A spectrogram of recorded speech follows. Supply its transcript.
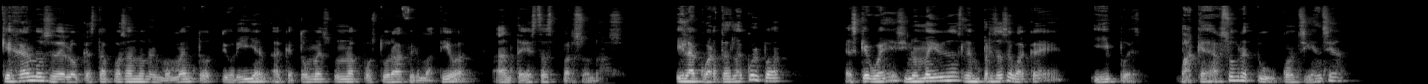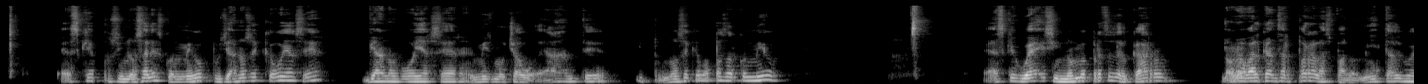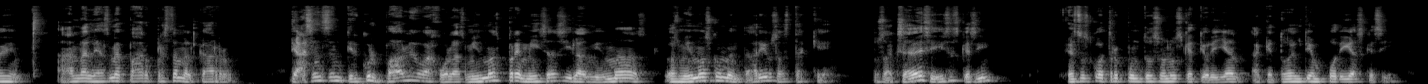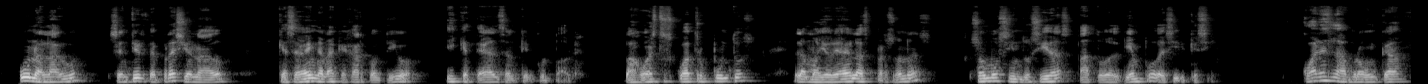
Quejándose de lo que está pasando en el momento, te orillan a que tomes una postura afirmativa ante estas personas. Y la cuarta es la culpa. Es que, güey, si no me ayudas, la empresa se va a caer. Y pues, va a quedar sobre tu conciencia. Es que, pues si no sales conmigo, pues ya no sé qué voy a hacer. Ya no voy a ser el mismo chavo de antes. Y pues no sé qué va a pasar conmigo. Es que, güey, si no me prestas el carro, no me va a alcanzar para las palomitas, güey. Ándale, hazme paro, préstame el carro. Te hacen sentir culpable bajo las mismas premisas y las mismas, los mismos comentarios hasta que, pues accedes y dices que sí. Estos cuatro puntos son los que te orillan a que todo el tiempo digas que sí. Un halago, sentirte presionado, que se vengan a quejar contigo y que te hagan sentir culpable. Bajo estos cuatro puntos, la mayoría de las personas somos inducidas a todo el tiempo decir que sí. ¿Cuál es la bronca?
